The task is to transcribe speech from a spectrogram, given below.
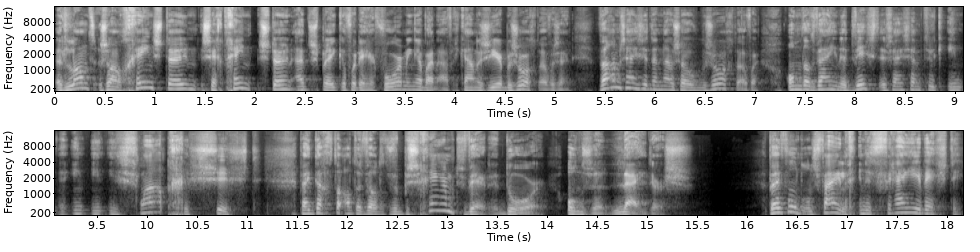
Het land zal geen steun, zegt geen steun uit te spreken voor de hervormingen waar de Afrikanen zeer bezorgd over zijn. Waarom zijn ze er nou zo bezorgd over? Omdat wij in het Westen, zij zijn natuurlijk in, in, in, in slaap gesust. Wij dachten altijd wel dat we beschermd werden door onze leiders. Wij voelden ons veilig in het vrije Westen.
